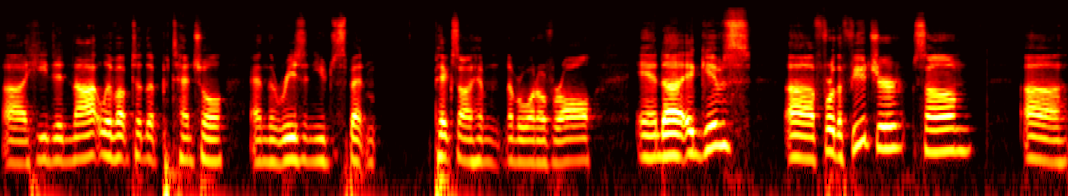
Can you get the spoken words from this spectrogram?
uh, he did not live up to the potential and the reason you spent picks on him number one overall and uh, it gives uh, for the future some uh,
